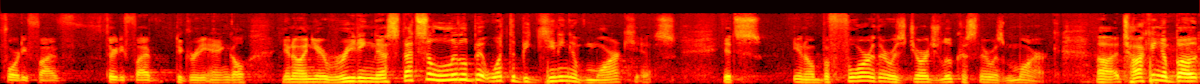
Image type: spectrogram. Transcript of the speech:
45, 35 degree angle, you know, and you're reading this. That's a little bit what the beginning of Mark is. It's, you know, before there was George Lucas, there was Mark. Uh, talking about,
